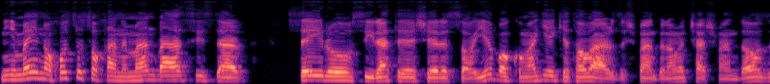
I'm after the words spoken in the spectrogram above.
نیمه نخست سخن من بحثی در سیر و سیرت شعر سایه با کمک یک کتاب ارزشمند به نام چشمانداز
